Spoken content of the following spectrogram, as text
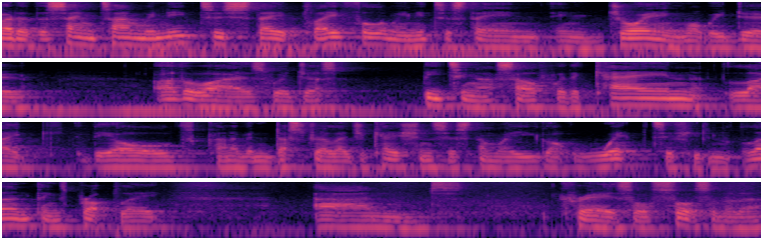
But at the same time, we need to stay playful and we need to stay in, enjoying what we do. Otherwise, we're just beating ourselves with a cane like the old kind of industrial education system where you got whipped if you didn't learn things properly and creates all sorts of other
